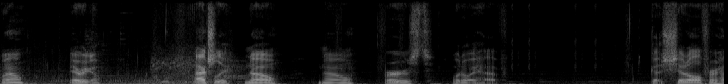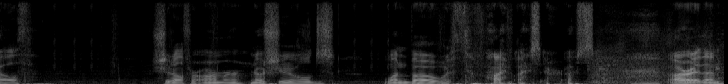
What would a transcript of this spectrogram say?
Well, here we go. Actually, no. No. First, what do I have? Got shit all for health. Shit all for armor. No shields. One bow with five ice arrows. Alright then.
